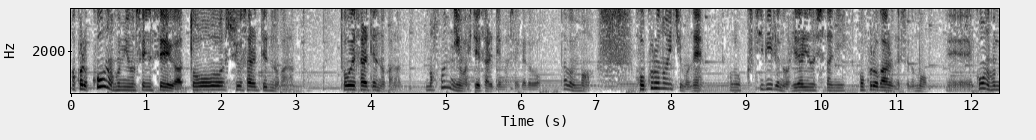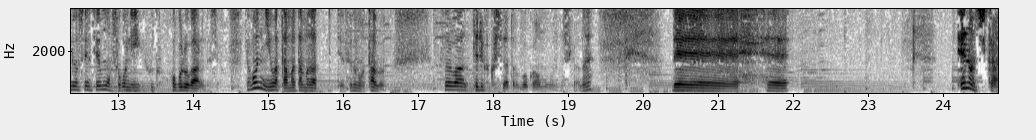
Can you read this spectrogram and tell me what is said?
まあ、これ河野文雄先生が踏襲されてるのかなと投影されてるのかな、まあ、本人は否定されていましたけど多分まあほくろの位置もねこの唇の左の下にほくろがあるんですけども、えー、河野文雄先生もそこにほくろがあるんですよで本人はたまたまだって言ってるんですけども多分それは照れ隠しだと僕は思うんですけどね。で、えー、絵の力。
